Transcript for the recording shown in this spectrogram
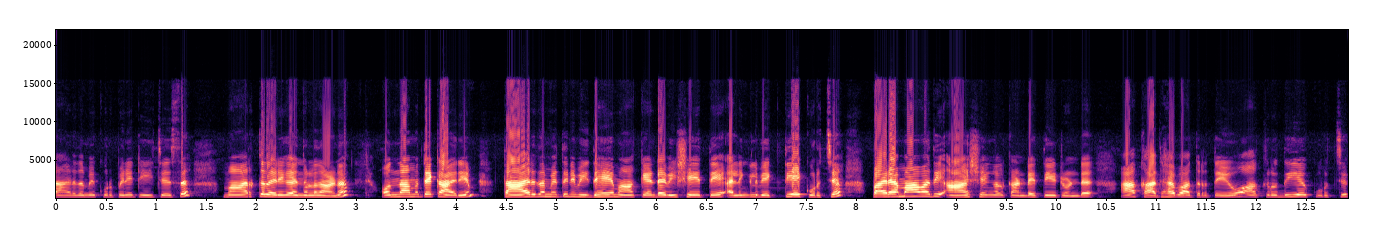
താരതമ്യക്കുറിപ്പിന് ടീച്ചേഴ്സ് മാർക്ക് തരിക എന്നുള്ളതാണ്. ഒന്നാമത്തെ കാര്യം താരതമ്യത്തിന് വിധേയമാക്കേണ്ട വിഷയത്തെ അല്ലെങ്കിൽ വ്യക്തിയെക്കുറിച്ച് പരമാവധി ആശയങ്ങൾ കണ്ടെത്തിയിട്ടുണ്ട്. ആ കഥാപാത്രത്തെയോ ആ കൃതിയെക്കുറിച്ച്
